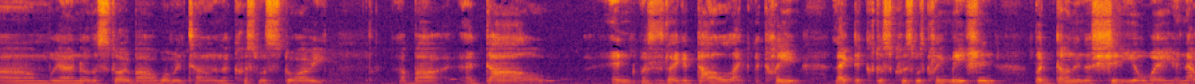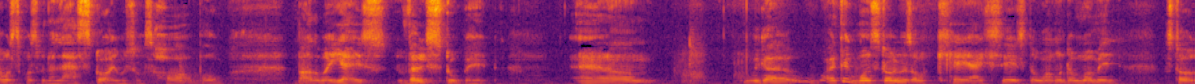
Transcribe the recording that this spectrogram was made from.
Um, we got another story about a woman telling a christmas story about a doll and was just like a doll like a clay like the this christmas claymation but done in a shittier way. And that was supposed to be the last story, which was horrible. By the way, yeah, it's very stupid. And um, we got, I think one story was okay. I say it's the one with the woman stole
